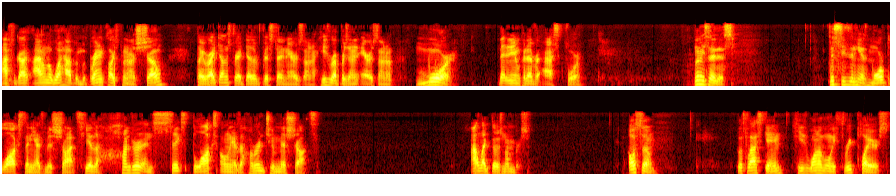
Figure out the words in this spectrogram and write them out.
I forgot. I don't know what happened, but Brandon Clarke's putting on a show. Play right down the street at Desert Vista in Arizona. He's representing Arizona more than anyone could ever ask for. Let me say this. This season, he has more blocks than he has missed shots. He has 106 blocks, only has 102 missed shots. I like those numbers. Also, this last game, he's one of only three players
